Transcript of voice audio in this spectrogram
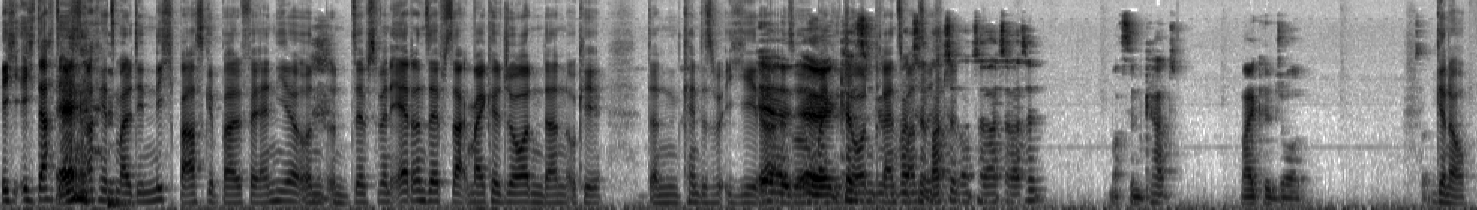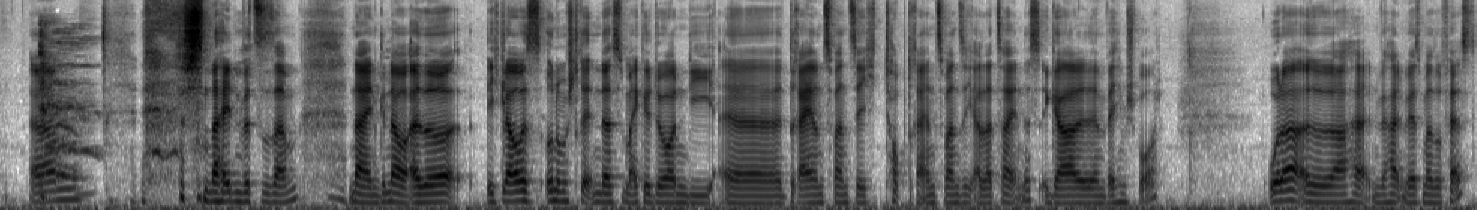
ich, ich dachte, Äh? ich mache jetzt mal den Nicht-Basketball-Fan hier und, und selbst wenn er dann selbst sagt Michael Jordan, dann okay, dann kennt es wirklich jeder. Äh, also äh, Michael Jordan, du, 23. warte, warte, warte, warte, warte. Machst den Cut. Michael Jordan. Genau. Ähm, schneiden wir zusammen. Nein, genau. Also ich glaube, es ist unumstritten, dass Michael Jordan die äh, 23, Top 23 aller Zeiten ist, egal in welchem Sport. Oder? Also da halten wir, halten wir jetzt mal so fest.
